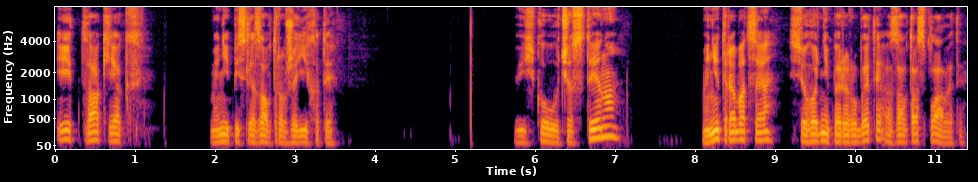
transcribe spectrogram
І так як мені післязавтра вже їхати військову частину, мені треба це сьогодні переробити, а завтра сплавити.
